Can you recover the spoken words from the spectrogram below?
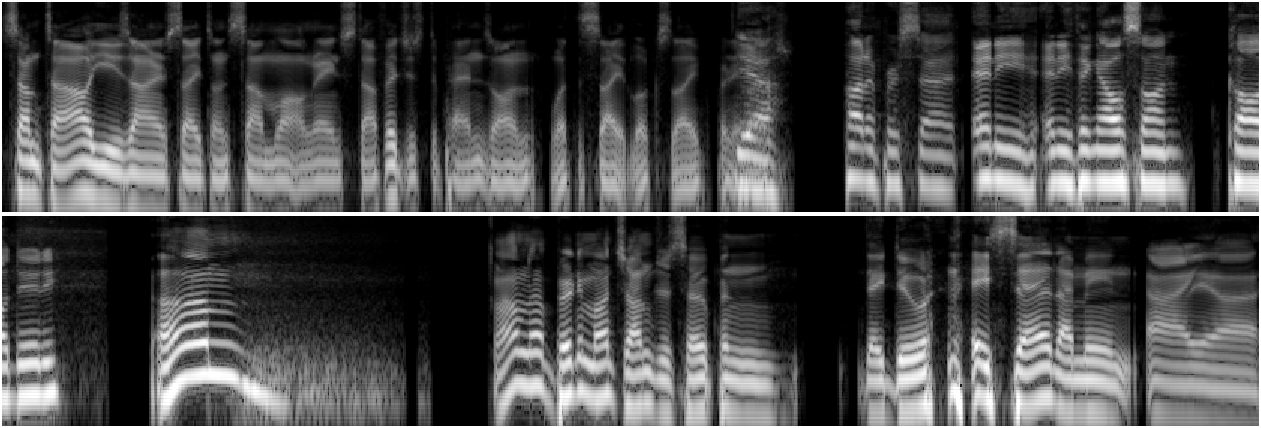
sometimes I'll use iron sights on some long range stuff. It just depends on what the sight looks like. Pretty Yeah. much. Hundred percent. Any anything else on Call of Duty? Um, I don't know. Pretty much, I'm just hoping they do what they said. I mean, I uh,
